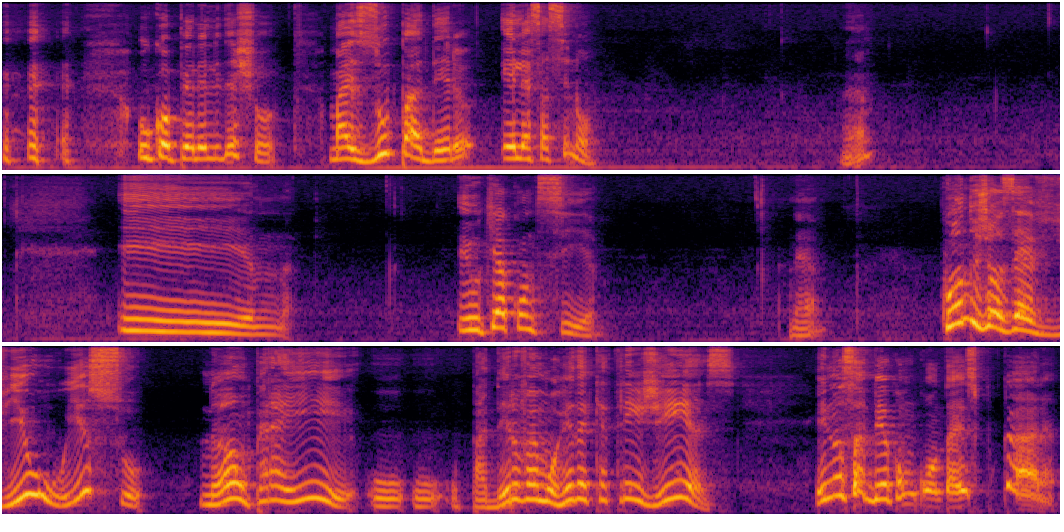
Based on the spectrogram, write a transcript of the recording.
o copeiro ele deixou. Mas o padeiro ele assassinou. Né? E, e o que acontecia? Né? Quando José viu isso, não, peraí, o, o, o padeiro vai morrer daqui a três dias. Ele não sabia como contar isso pro cara.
